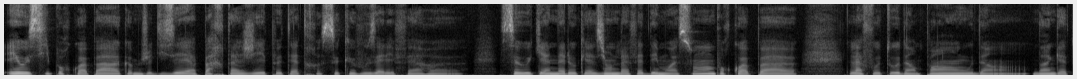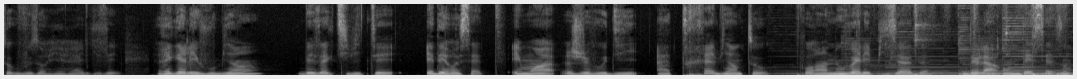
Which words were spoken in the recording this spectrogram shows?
Et aussi, pourquoi pas, comme je disais, à partager peut-être ce que vous allez faire euh, ce week-end à l'occasion de la fête des moissons. Pourquoi pas euh, la photo d'un pain ou d'un gâteau que vous auriez réalisé. Régalez-vous bien, des activités et des recettes. Et moi, je vous dis à très bientôt pour un nouvel épisode de la Ronde des saisons.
